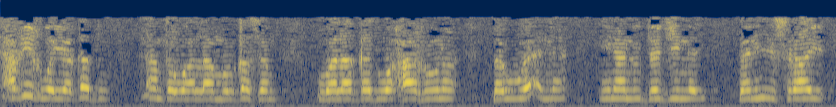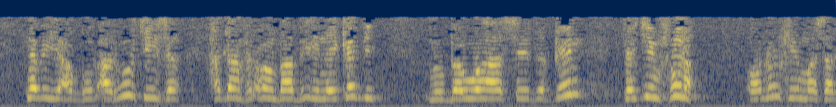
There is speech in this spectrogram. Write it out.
تحقيق ويا قد لم توالا ملقسم ولقد وحارونا بوأنا إنا ندجيني بني إسرائيل نبي يعقوب عروتيسا حدان فرعون بابي إني كدي مبوا صدقين تجين فنا oo dhulkii masar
